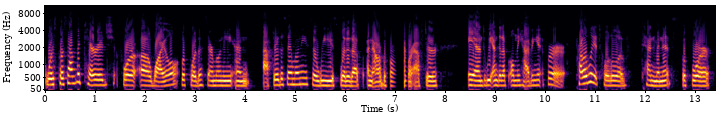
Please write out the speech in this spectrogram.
were supposed to have the carriage for a while before the ceremony and after the ceremony so we split it up an hour before or after and we ended up only having it for probably a total of 10 minutes before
